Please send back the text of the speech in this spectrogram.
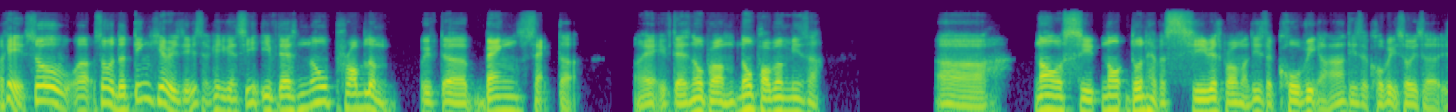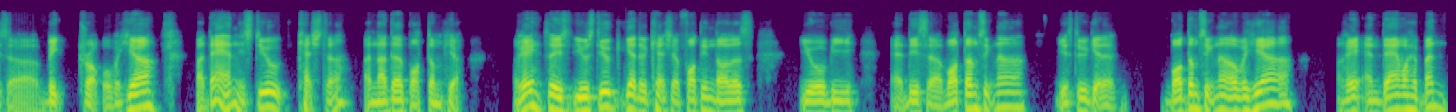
Okay, so uh, so the thing here is this. Okay, you can see if there's no problem with the bank sector, okay, if there's no problem, no problem means uh, uh no see no don't have a serious problem. This is the COVID, uh, this is a COVID, so it's a it's a big drop over here. But then it still catch the another bottom here. Okay, so you still get to catch a $14. You will be at this uh, bottom signal. You still get a bottom signal over here. Okay, and then what happened?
